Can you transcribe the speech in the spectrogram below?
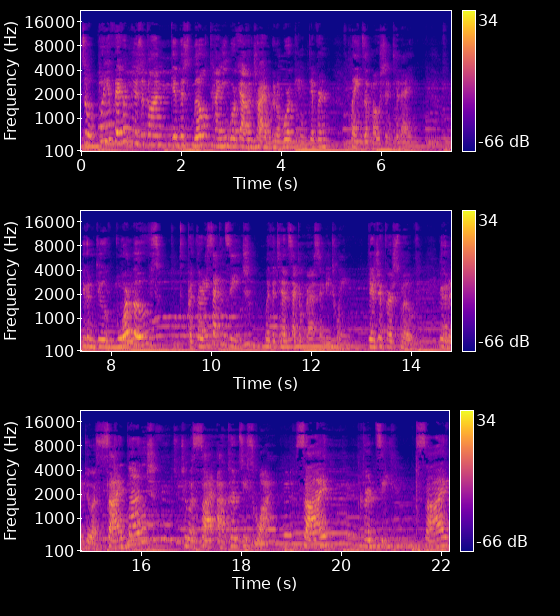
So put your favorite music on, give this little tiny workout a try. We're gonna work in different planes of motion today. You're gonna do four moves for 30 seconds each with a 10 second rest in between. Here's your first move. You're gonna do a side lunge to a side uh, curtsy squat. Side, curtsy, side,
